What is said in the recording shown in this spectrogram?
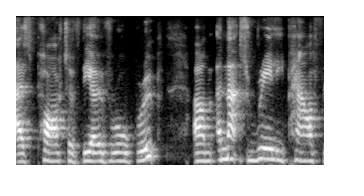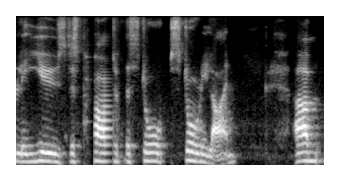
as part of the overall group. Um, and that's really powerfully used as part of the store storyline. Um,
